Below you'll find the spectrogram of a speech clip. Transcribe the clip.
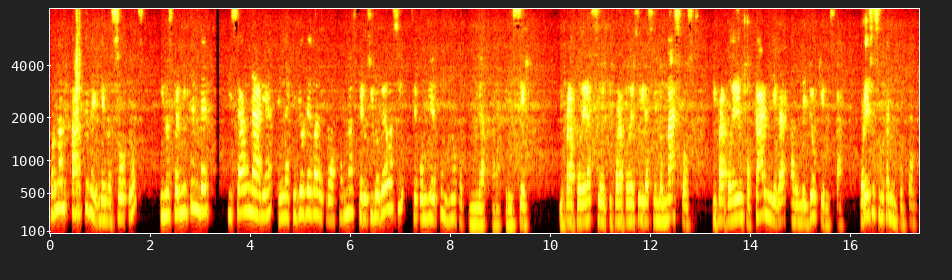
forman parte de, nosotros y nos permiten ver quizá un área en la que yo deba de trabajar más, pero si lo veo así, se convierte en una oportunidad para crecer y para poder hacer y para poder seguir haciendo más cosas y para poder enfocarme y llegar a donde yo quiero estar. Por eso son tan importantes.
